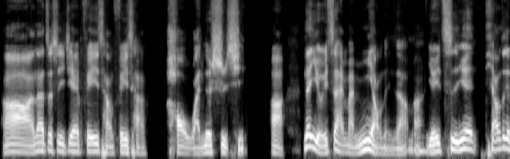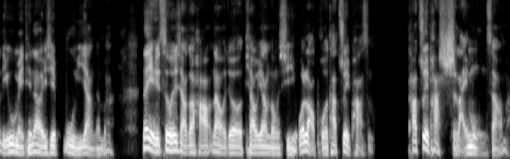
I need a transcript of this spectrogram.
啊？那这是一件非常非常好玩的事情啊！那有一次还蛮妙的，你知道吗？有一次因为挑这个礼物，每天都有一些不一样的嘛。那有一次我就想说，好，那我就挑一样东西。我老婆她最怕什么？她最怕史莱姆，你知道吗？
